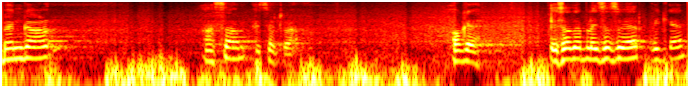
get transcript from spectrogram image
bengal assam etc okay. These are the places where we can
